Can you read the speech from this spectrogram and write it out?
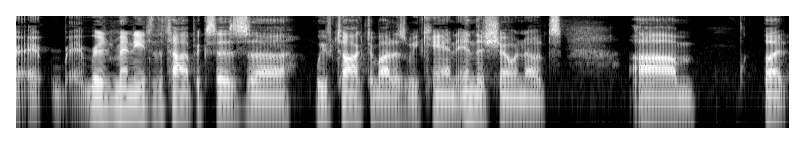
as many of the topics as uh, we've talked about as we can in the show notes. Um, but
